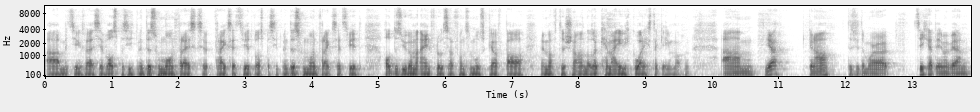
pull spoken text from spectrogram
äh, beziehungsweise was passiert, wenn das Hormon freigesetzt wird, was passiert, wenn das Hormon freigesetzt wird, hat das überhaupt Einfluss auf unseren Muskelaufbau, wenn wir auf das schauen, oder kann man eigentlich gar nichts dagegen machen. Ähm, ja, genau, das wird einmal sicher Thema werden.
